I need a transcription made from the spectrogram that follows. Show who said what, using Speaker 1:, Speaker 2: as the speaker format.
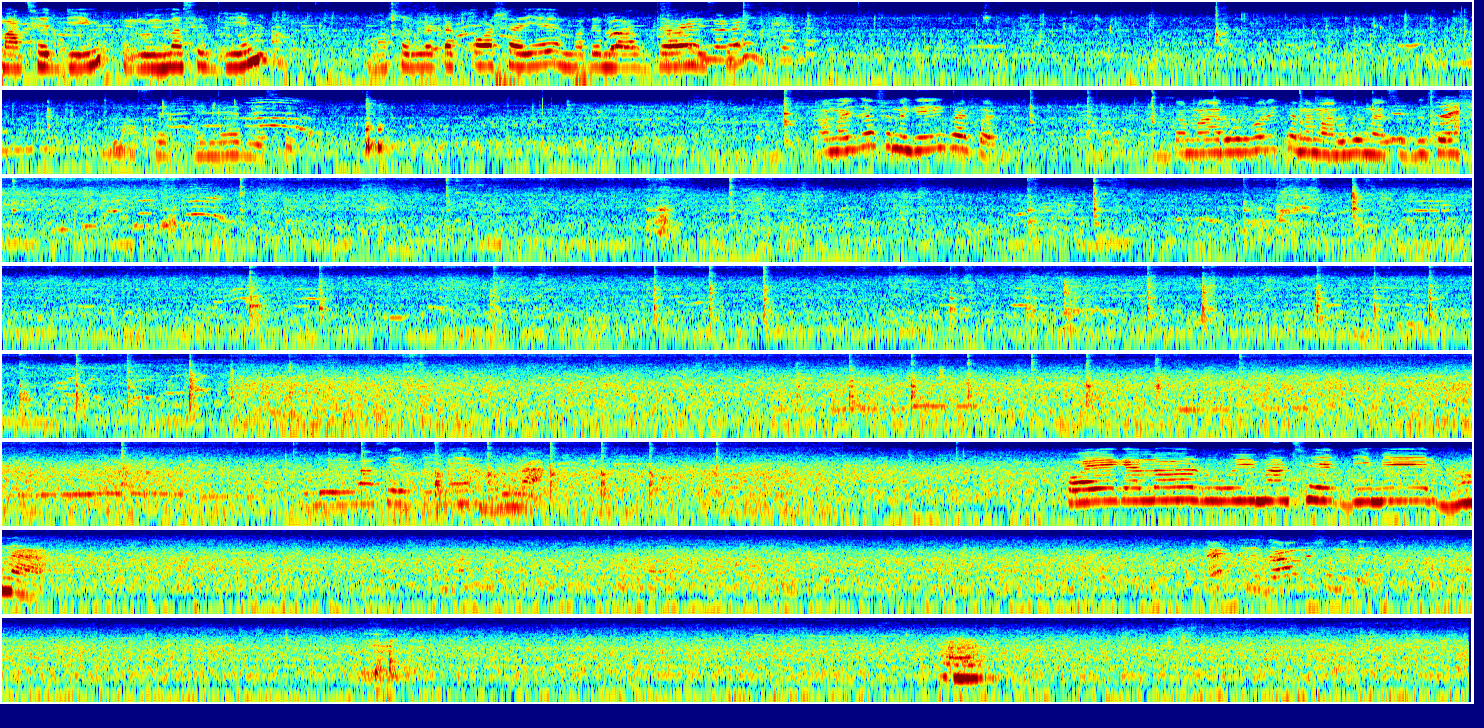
Speaker 1: মাছের ডিম, রুই মাছের ডিম, মশলাটা কষাইয়ে এর মধ্যে মাছ দেওয়া হয়েছে। মাছের ডিমের রেসিপি
Speaker 2: আমার যাচ্ছে না গেই খাই কর মারুর বাড়ি কেন মারুর মেসেজ দিছে
Speaker 1: রুই মাছের ডিমের ভুনা হয়ে গেল রুই মাছের ডিমের ভুনা।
